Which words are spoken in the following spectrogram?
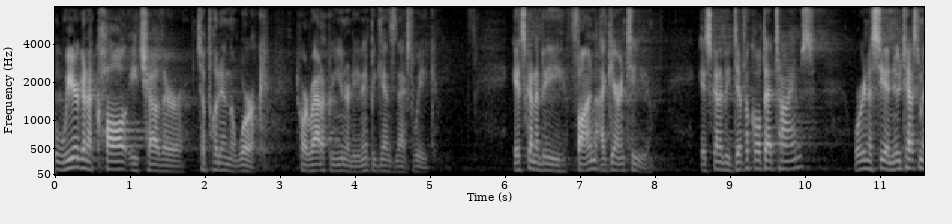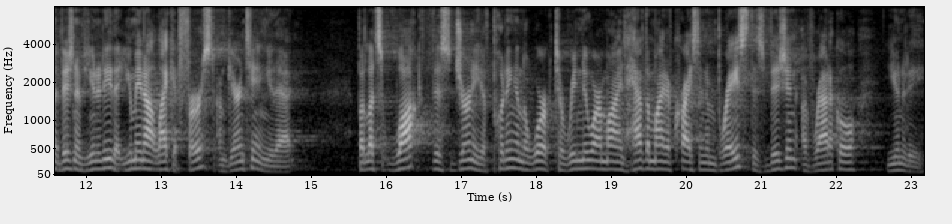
we are going to call each other to put in the work toward radical unity, and it begins next week. It's going to be fun, I guarantee you. It's going to be difficult at times. We're going to see a New Testament vision of unity that you may not like at first. I'm guaranteeing you that. But let's walk this journey of putting in the work to renew our mind, have the mind of Christ, and embrace this vision of radical unity.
